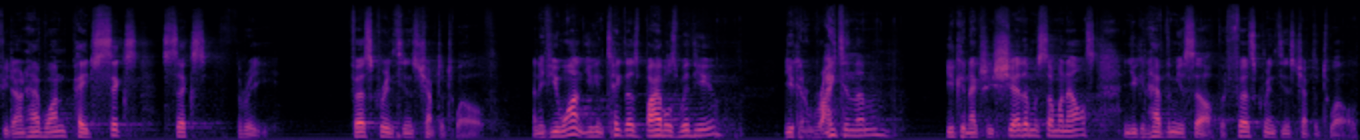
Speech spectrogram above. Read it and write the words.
if you don't have one, page 663. 1 Corinthians chapter 12. And if you want, you can take those Bibles with you. You can write in them. You can actually share them with someone else, and you can have them yourself. But 1 Corinthians chapter 12.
